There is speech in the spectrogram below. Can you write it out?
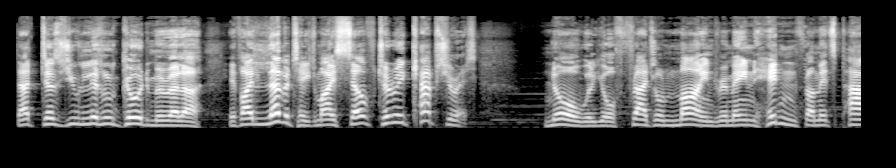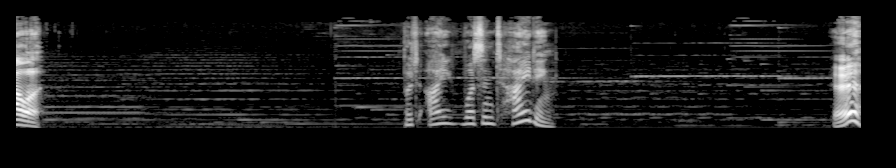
That does you little good, Myrella, if I levitate myself to recapture it. Nor will your fragile mind remain hidden from its power. But I wasn't hiding. Eh?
